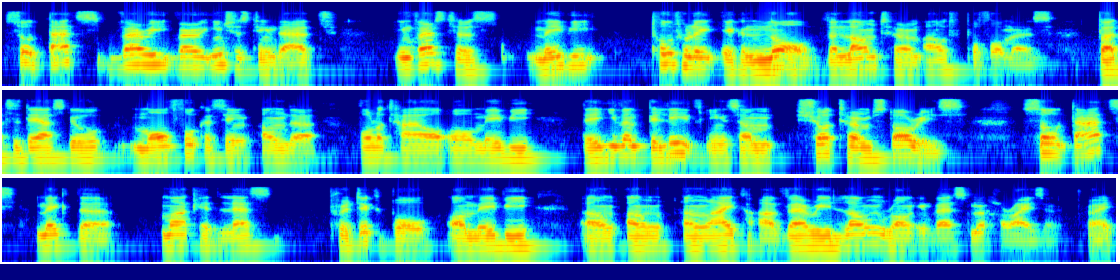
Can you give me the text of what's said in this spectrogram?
So that's very, very interesting that investors maybe totally ignore the long-term outperformance, but they are still more focusing on the volatile or maybe they even believe in some short-term stories so that make the market less predictable or maybe um, un- unlike a very long run investment horizon, right?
